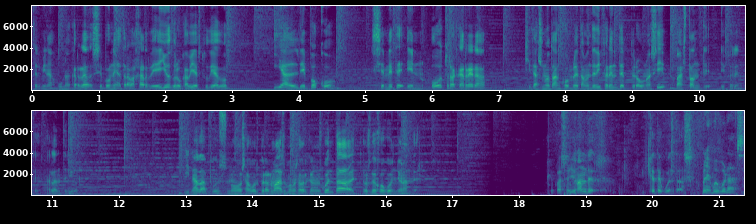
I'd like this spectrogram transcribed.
termina una carrera, se pone a trabajar de ello, de lo que había estudiado, y al de poco se mete en otra carrera, quizás no tan completamente diferente, pero aún así bastante diferente a la anterior. Y nada, pues no os hago esperar más, vamos a ver qué nos cuenta, os dejo con Jonander. ¿Qué pasa, Jonander? ¿Qué te cuentas? Hombre, muy buenas.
